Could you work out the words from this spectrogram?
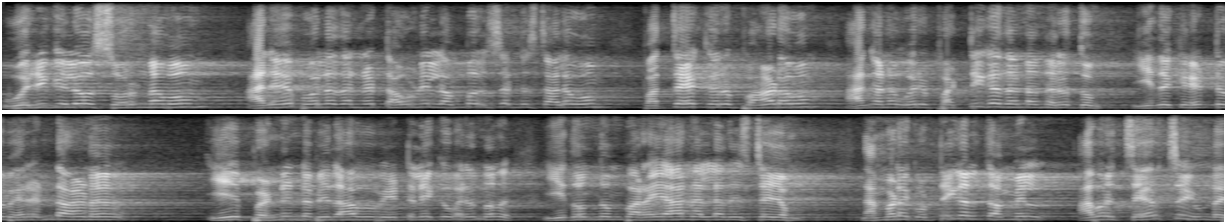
ഒരു കിലോ സ്വർണവും അതേപോലെ തന്നെ ടൗണിൽ അമ്പത് സെന്റ് സ്ഥലവും പത്തേക്കർ പാടവും അങ്ങനെ ഒരു പട്ടിക തന്നെ നിർത്തും. ഇത് കേട്ട് വരണ്ടാണ്. ഈ പെണ്ണിന്റെ പിതാവ് വീട്ടിലേക്ക് വരുന്നത്. ഇതൊന്നും പറയാനല്ല നിശ്ചയം. നമ്മുടെ കുട്ടികൾ തമ്മിൽ അവർ ചേർച്ചയുണ്ട്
